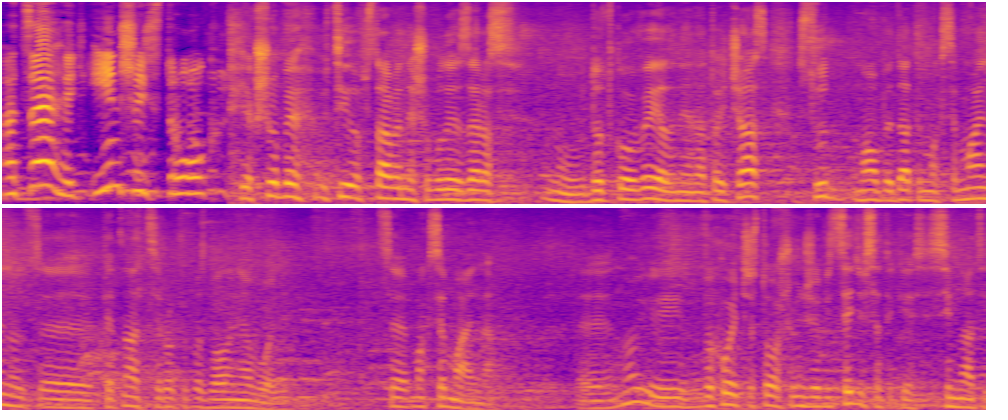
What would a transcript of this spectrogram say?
а це геть інший строк. Якщо б ці обставини, що були зараз ну, додатково виявлені на той час, суд мав би дати максимальну це 15 років позбавлення волі. Це максимальна. Е, Ну і виходячи з того, що він вже відсидів все-таки 17,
